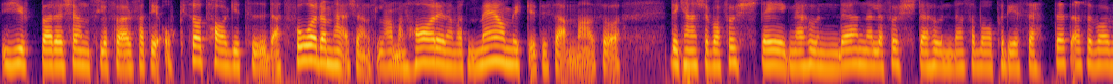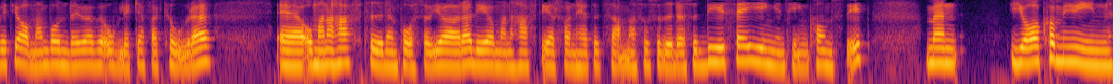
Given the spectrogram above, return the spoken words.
djupare känslor för, för att det också har tagit tid att få de här känslorna. Man har redan varit med om mycket tillsammans. Och det kanske var första egna hunden eller första hunden som var på det sättet. Alltså vad vet jag, man bondar ju över olika faktorer. Eh, och man har haft tiden på sig att göra det och man har haft erfarenheter tillsammans och så vidare. Så det är i sig ingenting konstigt. Men jag kommer ju in,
